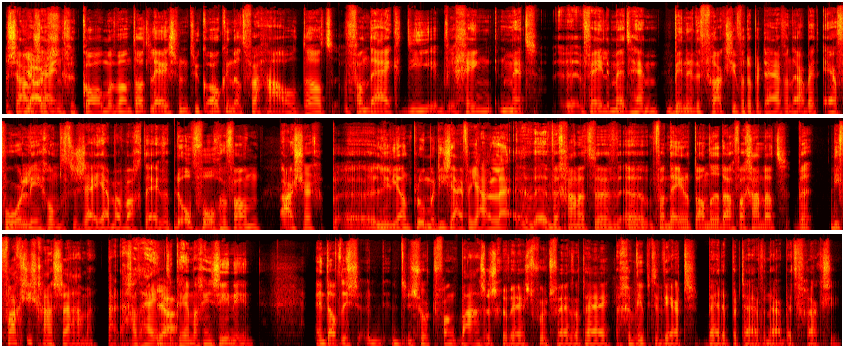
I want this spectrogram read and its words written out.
zou Juist. zijn gekomen. Want dat lezen we natuurlijk ook in dat verhaal. Dat Van Dijk die ging met eh, velen met hem binnen de fractie van de Partij van de Arbeid ervoor liggen. Omdat ze zei, ja maar wacht even. De opvolger van Ascher, eh, Lilian Ploemer, die zei van ja, we, gaan het van de een op de andere dag, we gaan dat, we, die fracties gaan samen. Nou, daar had hij natuurlijk helemaal geen zin in. En dat is een soort van basis geweest voor het feit dat hij gewipt werd bij de Partij van de Arbeid fractie.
